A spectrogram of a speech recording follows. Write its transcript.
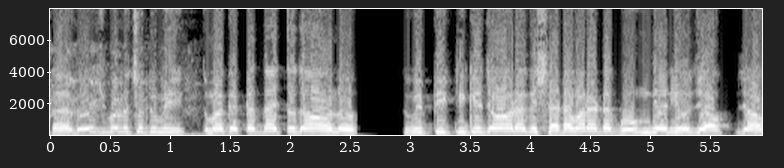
হ্যাঁ বেশ বলেছ তুমি। তোমাকে একটা দায়িত্ব দেওয়া হলো। তুমি পিকনিকে যাওয়ার আগে সেটা মারা একটা ঘুম দিয়ে নিয়েও যাও যাও।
